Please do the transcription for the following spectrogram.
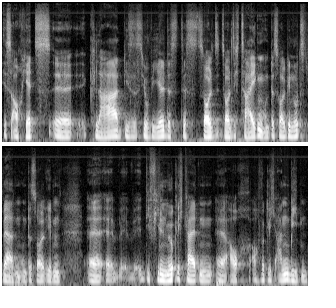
ist auch jetzt äh, klar, dieses Juwel, das, das soll, soll sich zeigen und das soll genutzt werden und das soll eben äh, äh die vielen Möglichkeiten äh, auch, auch wirklich anbieten.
